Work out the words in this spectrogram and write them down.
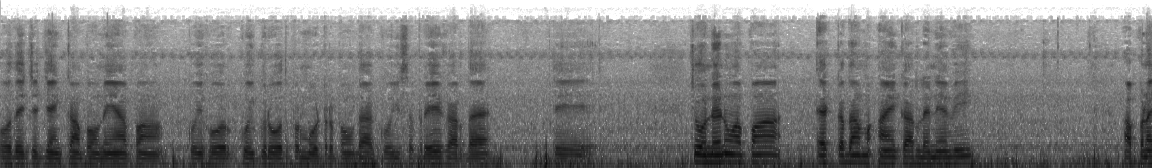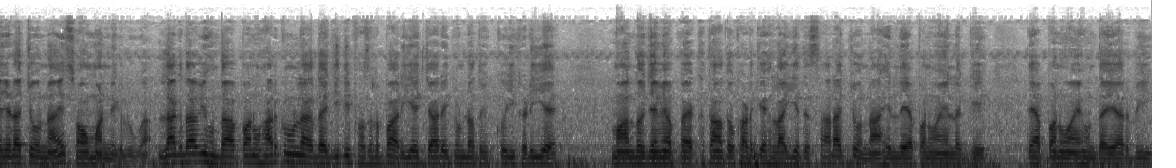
ਉਹਦੇ ਚ ਜੈਂਕਾਂ ਪਾਉਨੇ ਆ ਆਪਾਂ, ਕੋਈ ਹੋਰ ਕੋਈ ਗਰੋਥ ਪ੍ਰਮੋਟਰ ਪਾਉਂਦਾ, ਕੋਈ ਸਪਰੇਅ ਕਰਦਾ ਹੈ ਤੇ ਝੋਨੇ ਨੂੰ ਆਪਾਂ ਇੱਕਦਮ ਐਂ ਕਰ ਲੈਨੇ ਆ ਵੀ ਆਪਣਾ ਜਿਹੜਾ ਝੋਨਾ ਹੈ 100 ਮਣ ਨਿਕਲੂਗਾ। ਲੱਗਦਾ ਵੀ ਹੁੰਦਾ ਆਪਾਂ ਨੂੰ, ਹਰ ਇੱਕ ਨੂੰ ਲੱਗਦਾ ਜਿਹਦੀ ਫਸਲ ਭਾਰੀ ਹੈ, ਚਾਰੇ ਚੁੰਡਾਂ ਤੋਂ ਇੱਕੋ ਹੀ ਖੜੀ ਹੈ। ਮੰਨ ਲਓ ਜਿਵੇਂ ਆਪਾਂ ਇੱਕ ਥਾਂ ਤੋਂ ਖੜ ਕੇ ਹਲਾਈਏ ਤੇ ਸਾਰਾ ਝੋਨਾ ਹਿੱਲੇ ਆਪਾਂ ਨੂੰ ਐਂ ਲੱਗੇ ਤੇ ਆਪਾਂ ਨੂੰ ਐਂ ਹੁੰਦਾ ਯਾਰ ਵੀ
